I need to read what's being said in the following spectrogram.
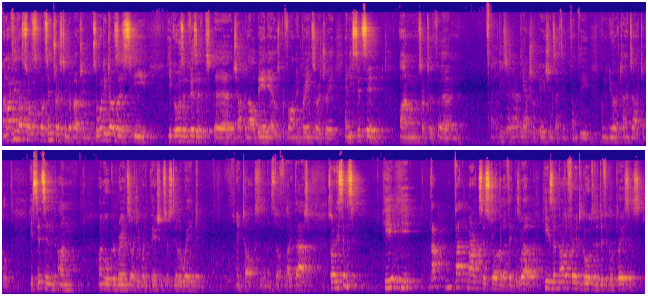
And I think that's what's, what's interesting about him. So what he does is he, he goes and visits uh, a chap in Albania who's performing brain surgery and he sits in on sort of, um, uh, these are the actual patients I think from the, from the New York Times article. He sits in on, on open brain surgery where the patients are still awake and he talks to them and stuff like that. So in a sense, he, he, that, that marks his struggle, I think, as well. He's not afraid to go to the difficult places.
